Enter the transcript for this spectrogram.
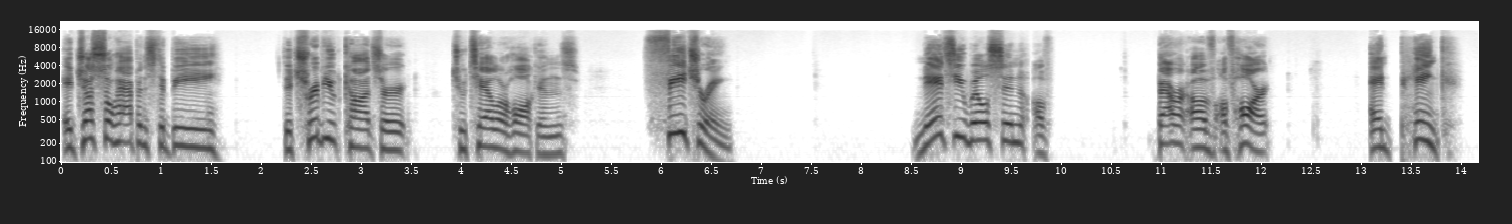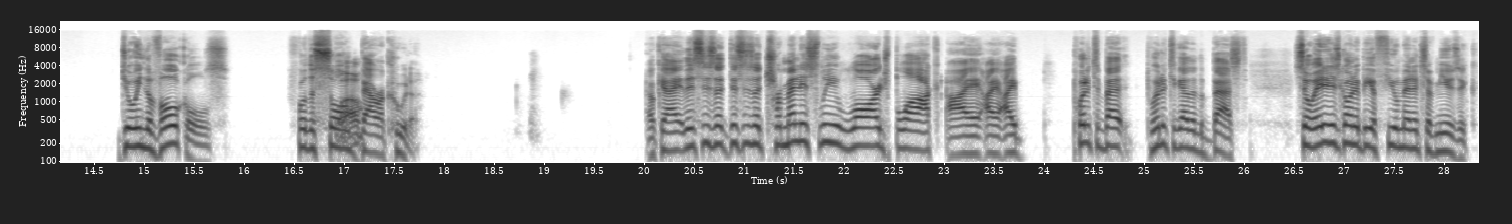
It just so happens to be the tribute concert to Taylor Hawkins featuring Nancy Wilson of Bar- of of Heart and Pink doing the vocals for the song Wow. Barracuda. Okay, this is a this is a tremendously large block. I I, I put it to be- put it together the best. So it is going to be a few minutes of music,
